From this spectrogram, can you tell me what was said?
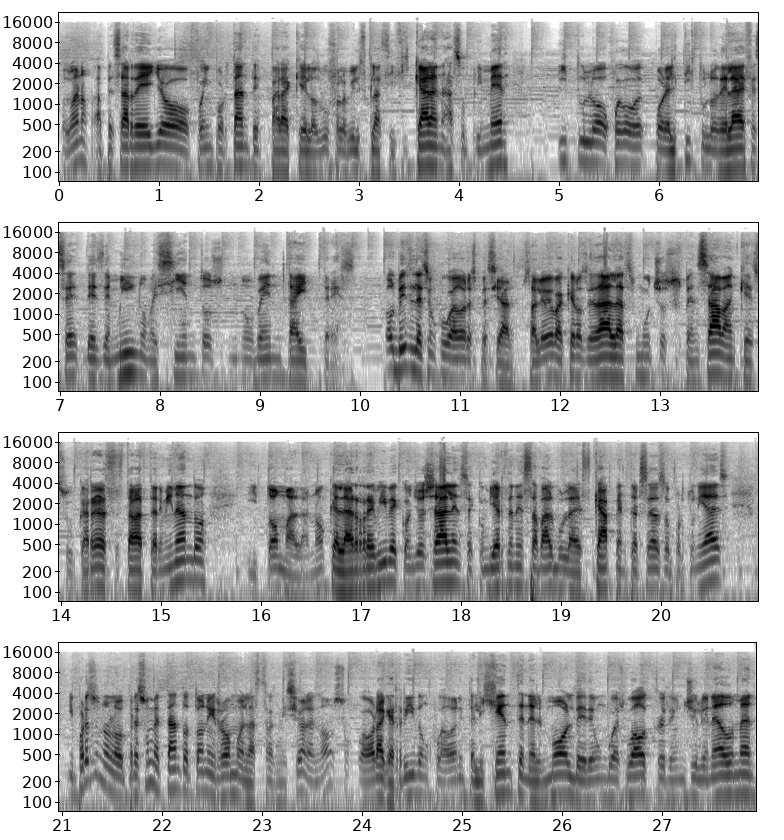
pues bueno, a pesar de ello fue importante para que los Buffalo Bills clasificaran a su primer título, juego por el título de la AFC desde 1993. Cole Beasley es un jugador especial. Salió de Vaqueros de Dallas, muchos pensaban que su carrera se estaba terminando y tómala, ¿no? Que la revive con Josh Allen, se convierte en esa válvula de escape en terceras oportunidades. Y por eso no lo presume tanto Tony Romo en las transmisiones, ¿no? Es un jugador aguerrido, un jugador inteligente en el molde de un Wes Walker, de un Julian Edelman.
